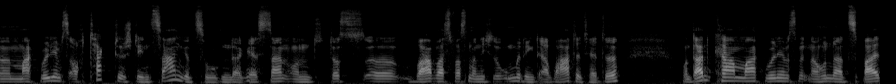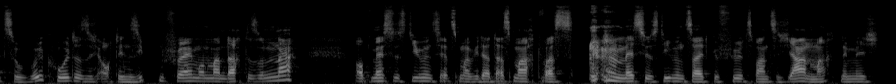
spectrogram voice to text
äh, Mark Williams auch taktisch den Zahn gezogen da gestern. Und das äh, war was, was man nicht so unbedingt erwartet hätte. Und dann kam Mark Williams mit einer 102 zurück, holte sich auch den siebten Frame. Und man dachte so, na, ob Matthew Stevens jetzt mal wieder das macht, was Matthew Stevens seit gefühlt 20 Jahren macht, nämlich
